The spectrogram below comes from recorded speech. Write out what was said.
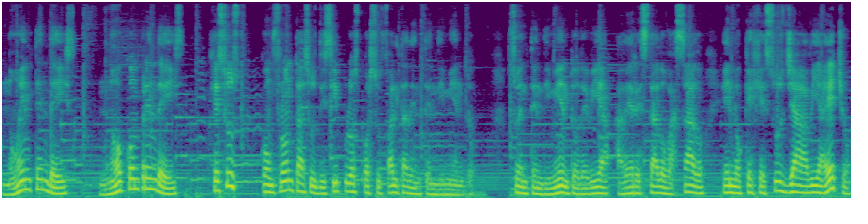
no entendéis, no comprendéis. Jesús confronta a sus discípulos por su falta de entendimiento. Su entendimiento debía haber estado basado en lo que Jesús ya había hecho.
